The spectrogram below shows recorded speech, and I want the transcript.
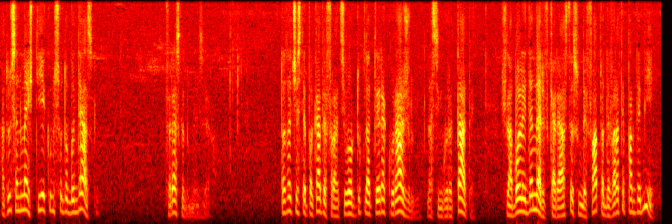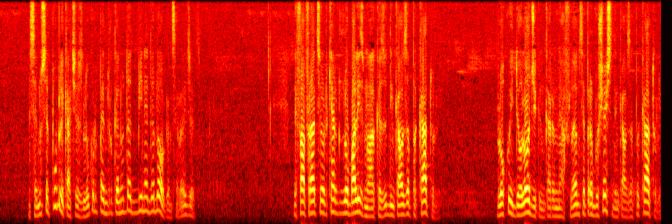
atunci să nu mai știe cum să o dobândească. Ferească Dumnezeu. Toate aceste păcate, fraților, duc la tăierea curajului, la singurătate și la bolile de nervi, care astăzi sunt de fapt adevărate pandemii. Însă nu se publică acest lucru pentru că nu dă bine deloc, înțelegeți? De fapt, fraților, chiar globalismul a căzut din cauza păcatului. Blocul ideologic în care ne aflăm se prăbușește din cauza păcatului.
